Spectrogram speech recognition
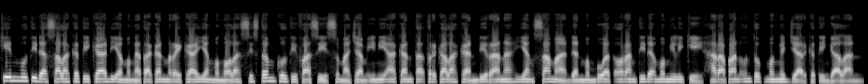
Kinmu tidak salah ketika dia mengatakan mereka yang mengolah sistem kultivasi semacam ini akan tak terkalahkan di ranah yang sama dan membuat orang tidak memiliki harapan untuk mengejar ketinggalan.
